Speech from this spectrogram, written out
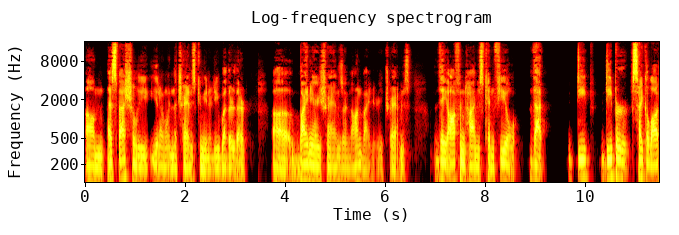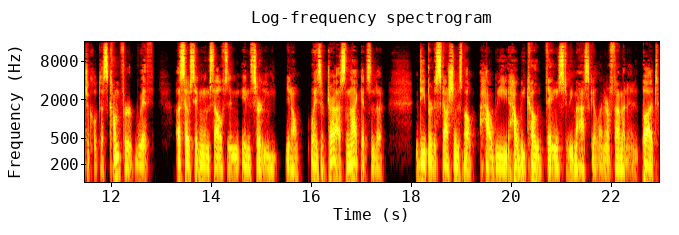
um, especially, you know, in the trans community, whether they're, uh, binary trans or non-binary trans, they oftentimes can feel that deep, deeper psychological discomfort with associating themselves in, in certain, you know, ways of dress. And that gets into deeper discussions about how we, how we code things to be masculine or feminine. But,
